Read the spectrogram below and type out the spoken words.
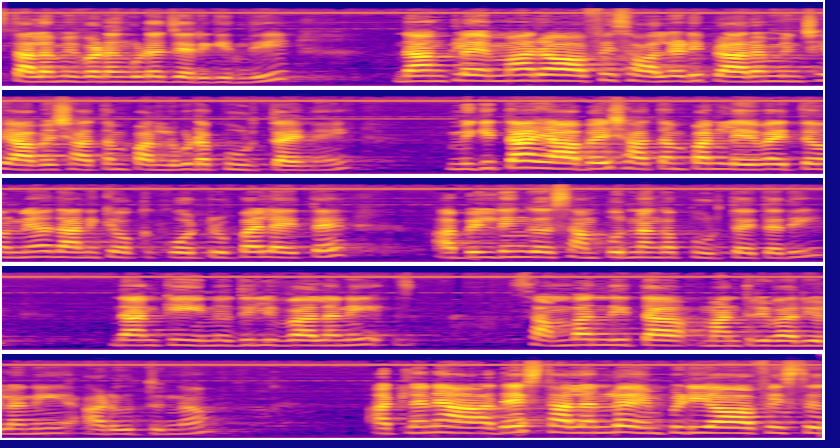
స్థలం ఇవ్వడం కూడా జరిగింది. దాంట్లో ఎంఆర్ఓ ఆఫీస్ ఆల్రెడీ ప్రారంభించి యాభై శాతం పనులు కూడా పూర్తయినాయి. మిగతా యాభై శాతం పనులు ఏవైతే ఉన్నాయో దానికి ఒక కోటి రూపాయలు అయితే ఆ బిల్డింగ్ సంపూర్ణంగా పూర్తవుతుంది. దానికి నిధులు ఇవ్వాలని సంబంధిత మంత్రివర్యులని అడుగుతున్నాం. అట్లనే అదే స్థలంలో ఎంపీడీఓ ఆఫీసు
